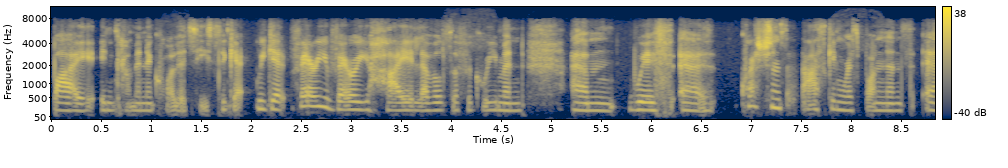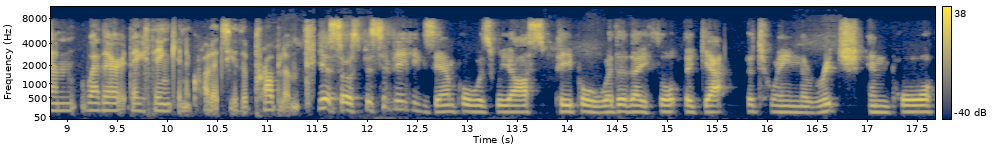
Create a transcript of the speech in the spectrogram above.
by income inequalities. So get, we get very, very high levels of agreement um, with uh, questions asking respondents um, whether they think inequality is a problem. Yeah, so a specific example was we asked people whether they thought the gap between the rich and poor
